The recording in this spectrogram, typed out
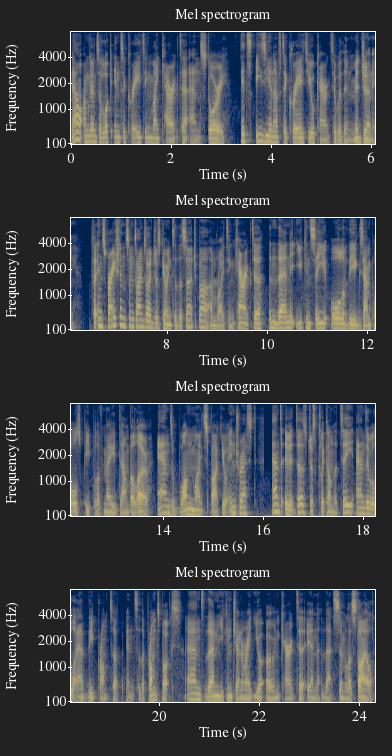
Now I'm going to look into creating my character and story. It's easy enough to create your character within Midjourney. For inspiration, sometimes I just go into the search bar and write in character, and then you can see all of the examples people have made down below, and one might spark your interest, and if it does, just click on the T and it will add the prompt up into the prompt box. And then you can generate your own character in that similar style.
